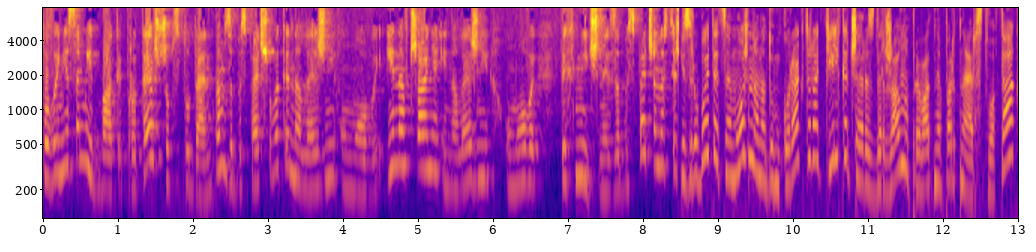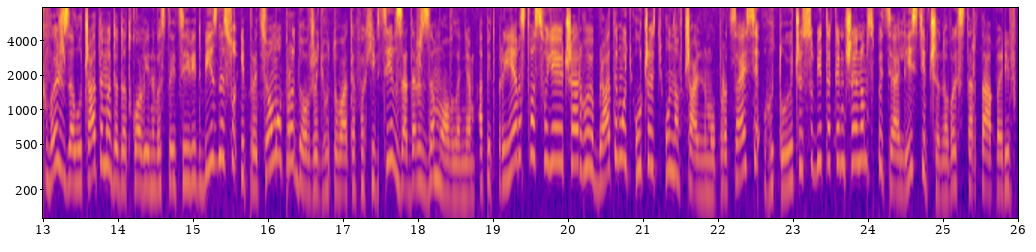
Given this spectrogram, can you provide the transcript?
повинні самі дбати про те, щоб студентам забезпечувати належні умови і навчання, і належні умови технічної забезпеченості. І зробити це можна, на думку ректора, тільки через державно-приватне партнерство. Так, виш залучатиме додаткові інвестиції від бізнесу і при цьому продовжить готувати фахівців за держзамовленням. А підприємства своєю чергою братимуть участь у навчальному процесі, готуючи собі таким чином спеціалістів чи нових стартаперів.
